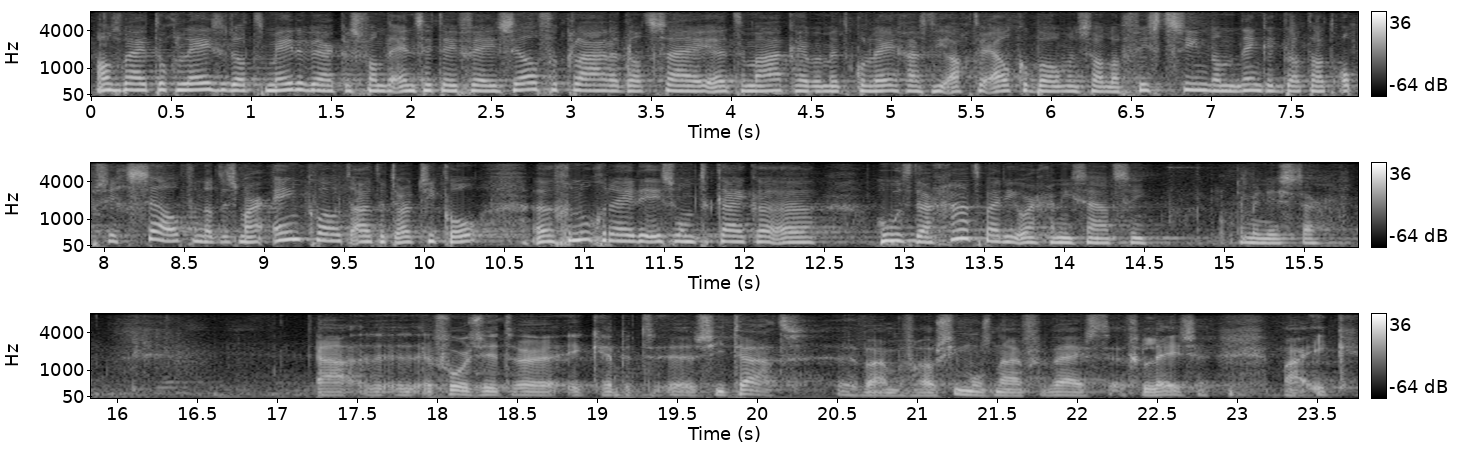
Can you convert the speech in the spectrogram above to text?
Als wij toch lezen dat medewerkers van de NCTV zelf verklaren dat zij uh, te maken hebben met collega's die achter elke boom een salafist zien, dan denk ik dat dat op zichzelf, en dat is maar één quote uit het artikel, uh, genoeg reden is om te kijken uh, hoe het daar gaat bij die organisatie. De minister. Ja, voorzitter, ik heb het uh, citaat waar mevrouw Simons naar verwijst uh, gelezen. Maar ik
